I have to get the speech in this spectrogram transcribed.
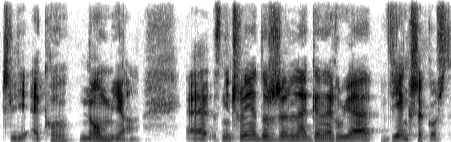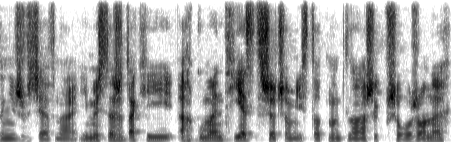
czyli ekonomia. E, znieczulenie dożylne generuje większe koszty niż wziewne i myślę, że taki argument jest rzeczą istotną dla naszych przełożonych,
